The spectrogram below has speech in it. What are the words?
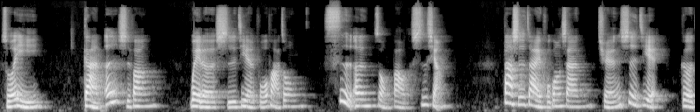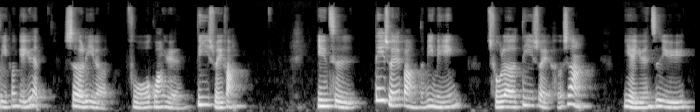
所以，感恩十方，为了实践佛法中四恩总报的思想，大师在佛光山全世界各地分别院设立了佛光园滴水坊。因此，滴水坊的命名，除了滴水和尚，也源自于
